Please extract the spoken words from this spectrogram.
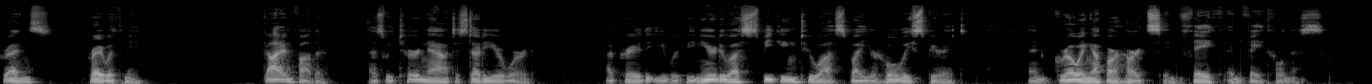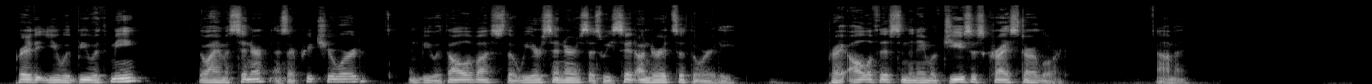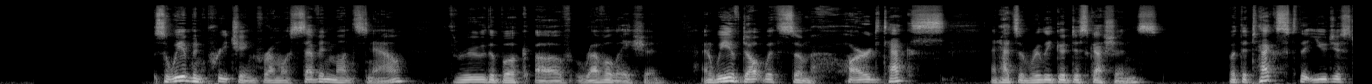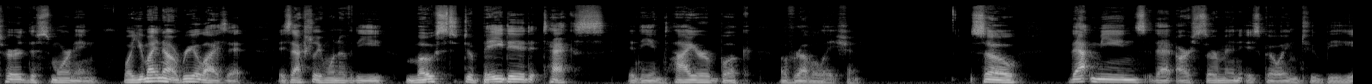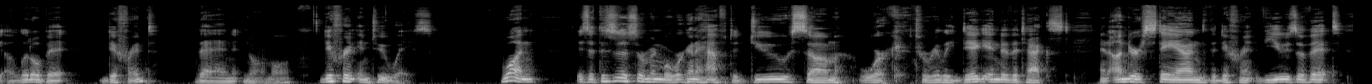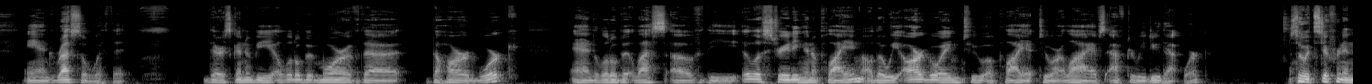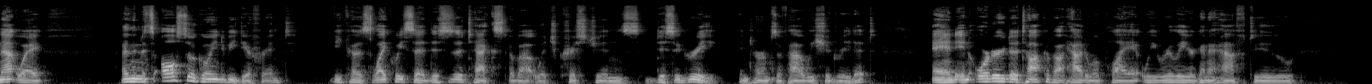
Friends, pray with me. God and Father, as we turn now to study your word, I pray that you would be near to us, speaking to us by your Holy Spirit, and growing up our hearts in faith and faithfulness. Pray that you would be with me, though I am a sinner, as I preach your word, and be with all of us, though we are sinners, as we sit under its authority. Pray all of this in the name of Jesus Christ our Lord. Amen. So, we have been preaching for almost seven months now through the book of Revelation, and we have dealt with some hard texts and had some really good discussions. But the text that you just heard this morning, while you might not realize it, is actually one of the most debated texts in the entire book of Revelation. So, that means that our sermon is going to be a little bit different than normal, different in two ways. One is that this is a sermon where we're going to have to do some work to really dig into the text and understand the different views of it and wrestle with it. There's going to be a little bit more of the the hard work and a little bit less of the illustrating and applying, although we are going to apply it to our lives after we do that work. So it's different in that way. And then it's also going to be different because, like we said, this is a text about which Christians disagree in terms of how we should read it. And in order to talk about how to apply it, we really are going to have to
